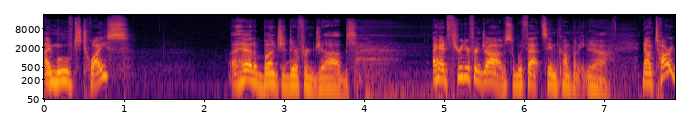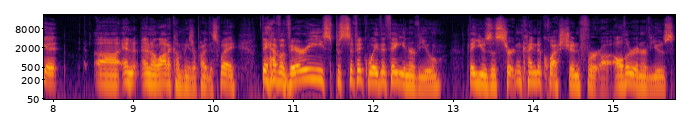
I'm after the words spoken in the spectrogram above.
I moved twice. I had a bunch of different jobs. I had three different jobs with that same company. Yeah. Now Target, uh, and and a lot of companies are probably this way. They have a very specific way that they interview. They use a certain kind of question for uh, all their interviews.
